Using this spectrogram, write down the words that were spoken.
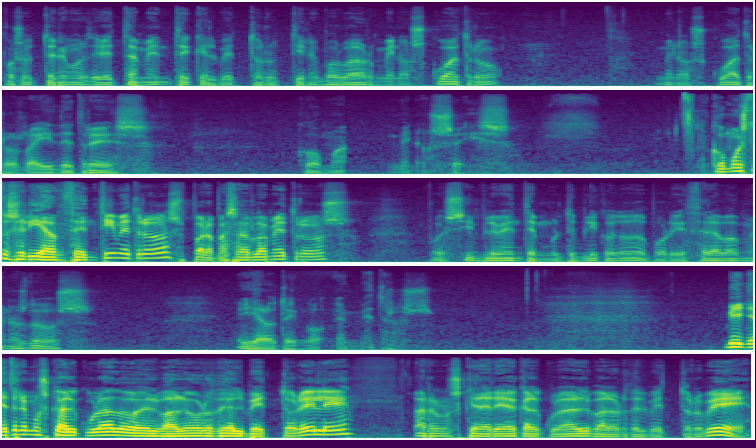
pues obtenemos directamente que el vector tiene por valor menos 4, menos 4 raíz de 3, menos 6. Como esto serían centímetros, para pasarlo a metros, pues simplemente multiplico todo por 10 elevado a menos 2 y ya lo tengo en metros. Bien, ya tenemos calculado el valor del vector L, ahora nos quedaría calcular el valor del vector B.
